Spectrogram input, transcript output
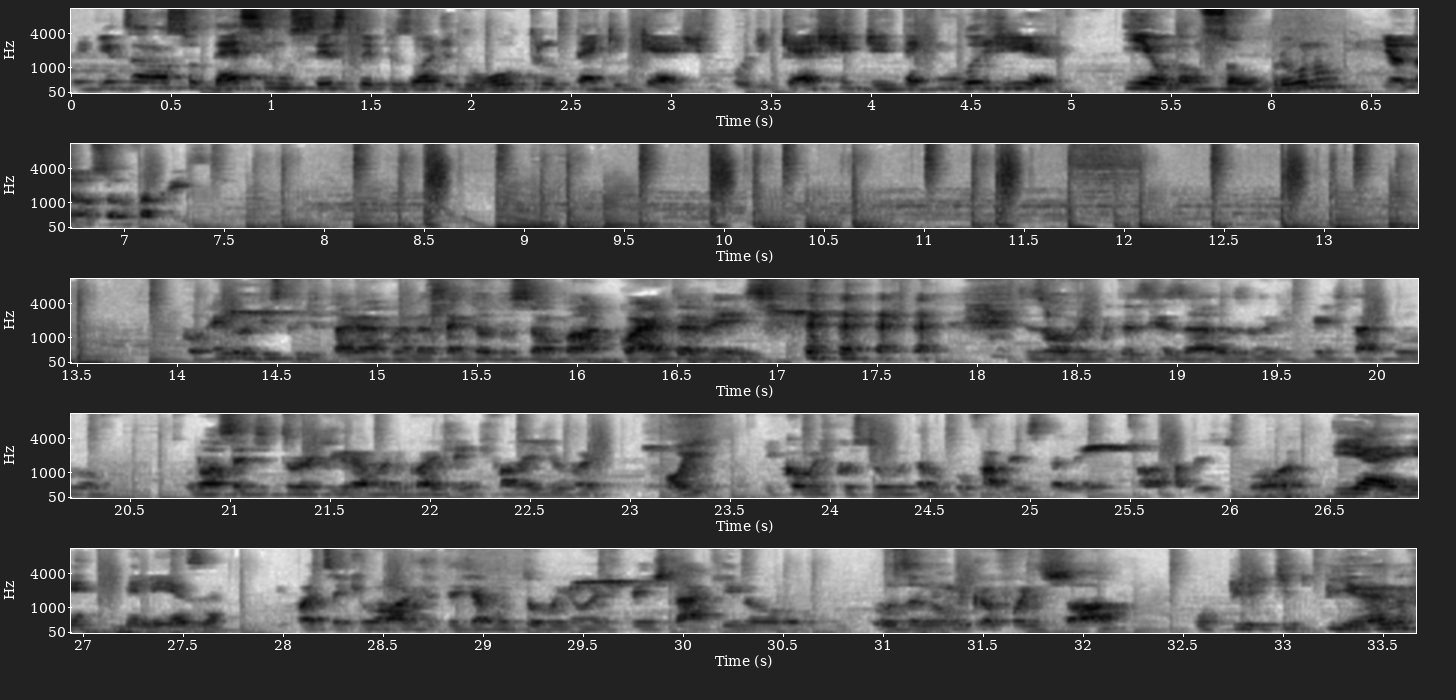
Bem-vindos ao nosso 16 episódio do Outro TechCast, um podcast de tecnologia. E eu não sou o Bruno. E eu não sou o Fabrício. Correndo o risco de estar gravando essa introdução pela quarta vez. Vocês vão ouvir muitas risadas hoje, porque a gente está com o nosso editor aqui gravando com a gente. Fala aí, Giovanni. Oi. E como de costume, estamos com o Fabrício também. Fala, Fabrício, de boa. E aí, beleza? E pode ser que o áudio esteja muito ruim hoje, porque a gente está aqui no, usando um microfone só, o periquito piano,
